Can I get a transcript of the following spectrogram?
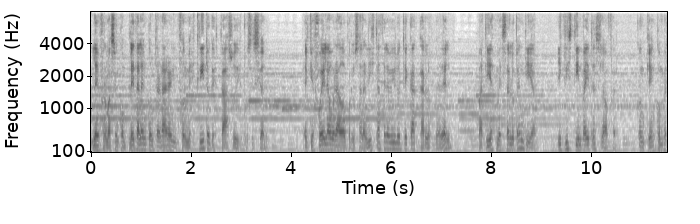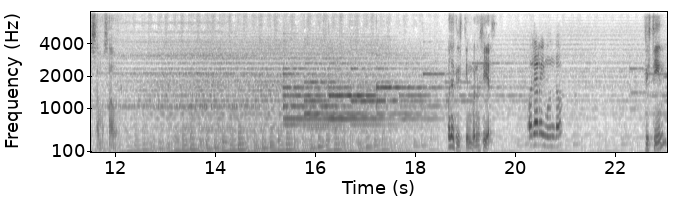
La información completa la encontrará en el informe escrito que está a su disposición, el que fue elaborado por los analistas de la biblioteca Carlos Medel, Matías Mesa Lopendía y Christine Beiteslaufer, con quien conversamos ahora. Hola Cristín, buenos días. Hola Raimundo. Cristín,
